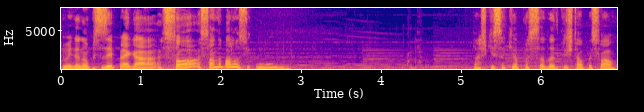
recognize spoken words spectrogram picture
Eu ainda não precisei pregar só, só no balãozinho. Uh. Acho que isso aqui é o processador de cristal, pessoal.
